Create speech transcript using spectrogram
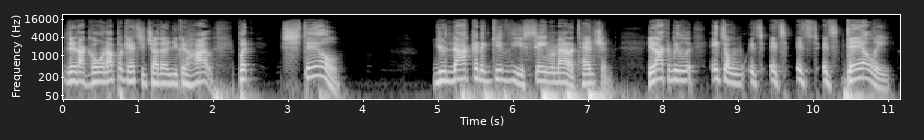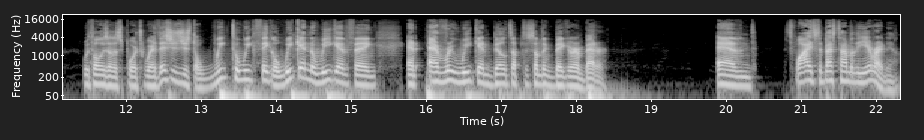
they're not going up against each other and you can highlight, but still, you're not going to give the same amount of attention. You're not going to be. It's a. It's it's it's it's daily with all these other sports where this is just a week to week thing, a weekend to weekend thing, and every weekend builds up to something bigger and better. And that's why it's the best time of the year right now.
